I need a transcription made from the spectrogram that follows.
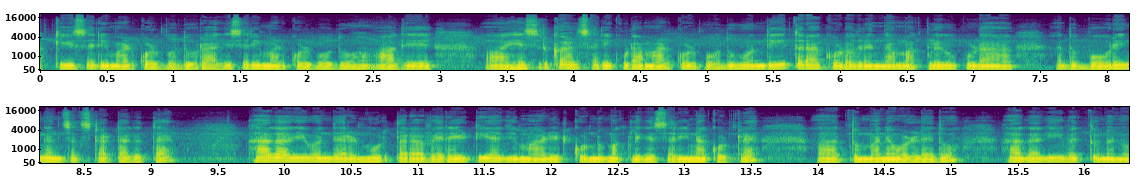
ಅಕ್ಕಿ ಸರಿ ಮಾಡ್ಕೊಳ್ಬೋದು, ರಾಗಿ ಸರಿ ಮಾಡ್ಕೊಳ್ಬೋದು, ಹಾಗೆ ಹೆಸರು ಕಾಳು ಸರಿ ಕೂಡ ಮಾಡ್ಕೊಳ್ಬೋದು. ಒಂದೇ ಥರ ಕೊಡೋದ್ರಿಂದ ಮಕ್ಕಳಿಗೂ ಕೂಡ ಅದು ಬೋರಿಂಗ್ ಅನ್ಸಕ್ಕೆ ಸ್ಟಾರ್ಟ್ ಆಗುತ್ತೆ. ಹಾಗಾಗಿ ಒಂದು ಎರಡು ಮೂರು ಥರ ವೆರೈಟಿಯಾಗಿ ಮಾಡಿಟ್ಕೊಂಡು ಮಕ್ಕಳಿಗೆ ಸರಿನ ಕೊಟ್ಟರೆ ತುಂಬಾ ಒಳ್ಳೆಯದು ಹಾಗಾಗಿ ಇವತ್ತು ನಾನು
